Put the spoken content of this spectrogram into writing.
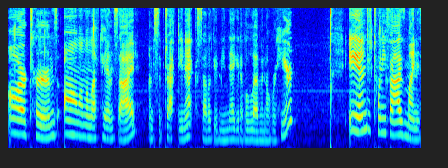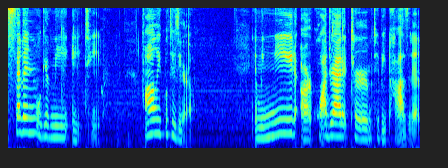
our terms all on the left-hand side, I'm subtracting x, that'll give me negative 11 over here. And 25 minus 7 will give me 18, all equal to 0 and we need our quadratic term to be positive.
